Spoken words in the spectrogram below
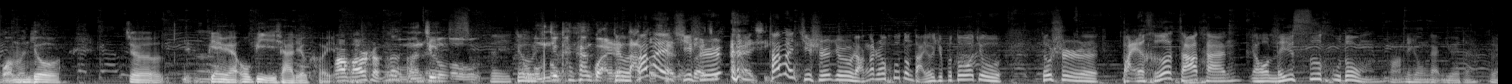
我们就。就边缘 OB 一下就可以。玩玩什么呢？我们就对，就我们就看看管人。就他们其实，他们其实就是两个人互动打游戏不多，就都是百合杂谈，然后蕾丝互动啊那种感觉的。对，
